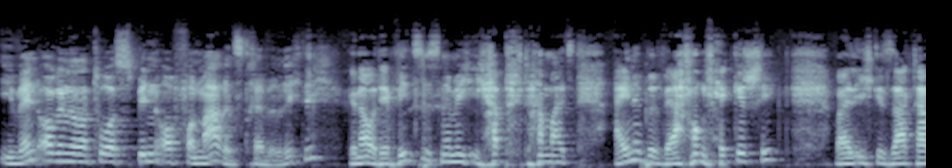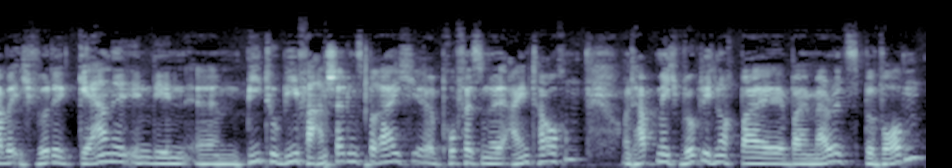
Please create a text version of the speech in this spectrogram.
Eventorganisator-Spin-off von Maritz Travel, richtig? Genau, der Witz ist nämlich, ich habe damals eine Bewerbung weggeschickt, weil ich gesagt habe, ich würde gerne in den ähm, B2B-Veranstaltungsbereich äh, professionell eintauchen und habe mich wirklich noch bei, bei Maritz beworben.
